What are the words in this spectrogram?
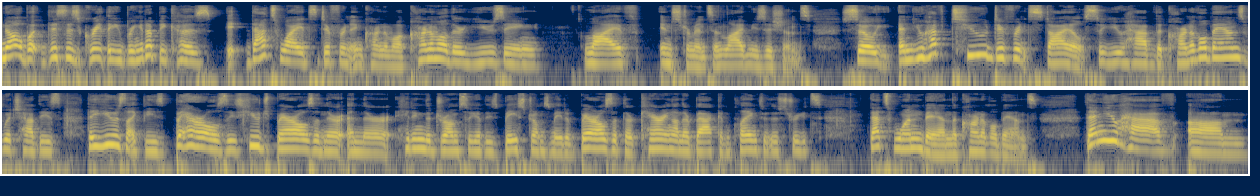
no, but this is great that you bring it up because it, that's why it's different in Carnival. Carnival, they're using live instruments and live musicians. So, and you have two different styles. So you have the carnival bands, which have these, they use like these barrels, these huge barrels and they're, and they're hitting the drums. So you have these bass drums made of barrels that they're carrying on their back and playing through the streets. That's one band, the carnival bands. Then you have, um,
